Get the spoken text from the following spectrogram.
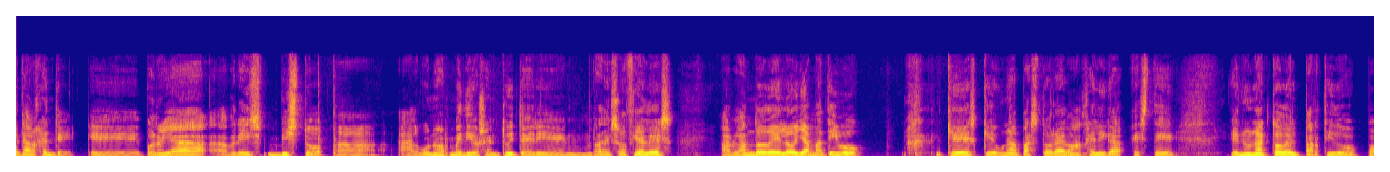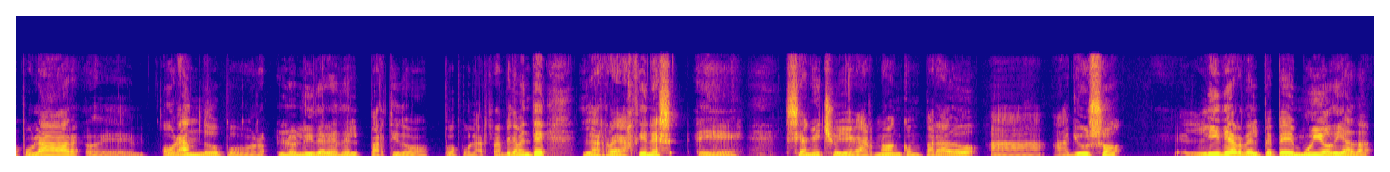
¿Qué tal, gente? Eh, bueno, ya habréis visto a, algunos medios en Twitter y en redes sociales hablando de lo llamativo que es que una pastora evangélica esté en un acto del Partido Popular eh, orando por los líderes del Partido Popular. Rápidamente las reacciones eh, se han hecho llegar, ¿no? Han comparado a Ayuso, líder del PP muy odiada,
